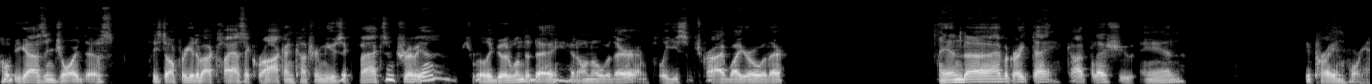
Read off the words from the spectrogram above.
hope you guys enjoyed this. Please don't forget about classic rock and country music facts and trivia. It's a really good one today. Head on over there and please subscribe while you're over there. And uh, have a great day. God bless you and be praying for you.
